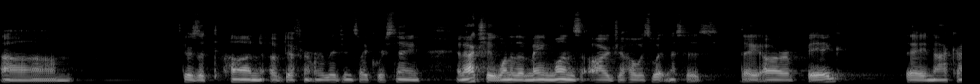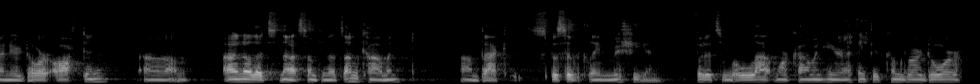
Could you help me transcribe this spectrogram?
um, there's a ton of different religions, like we're saying. And actually, one of the main ones are Jehovah's Witnesses. They are big, they knock on your door often. Um, I know that's not something that's uncommon um, back specifically in Michigan, but it's a lot more common here. I think they've come to our door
